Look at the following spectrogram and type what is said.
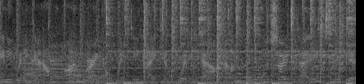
any wedding gown. I'm wearing a Wendy Makin wedding gown and I'm calling on the show today to meet you.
